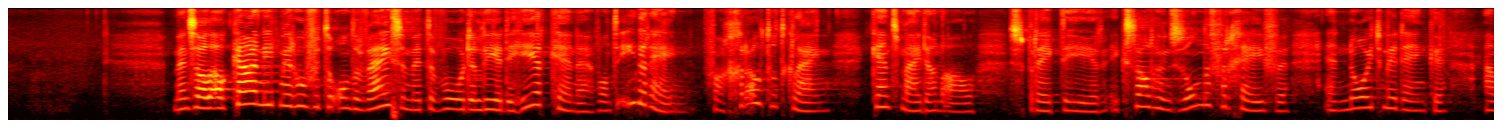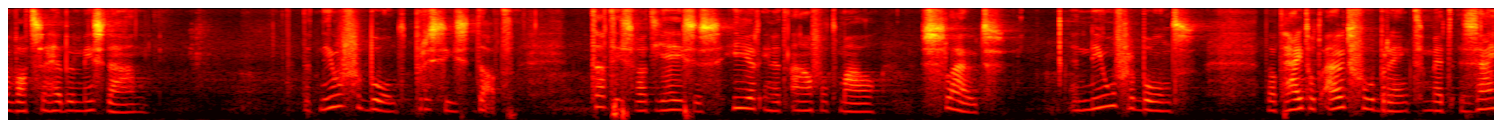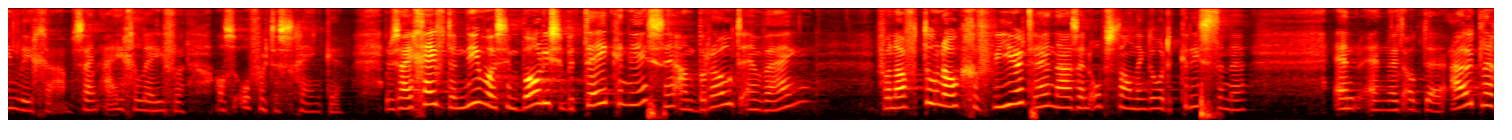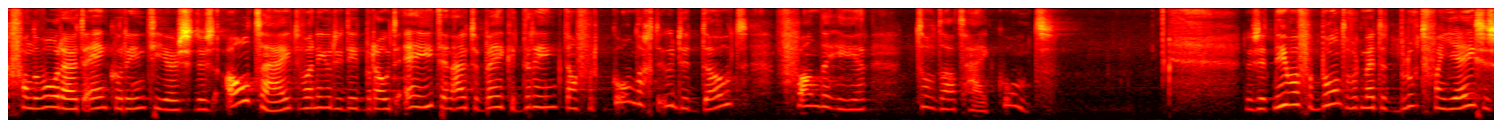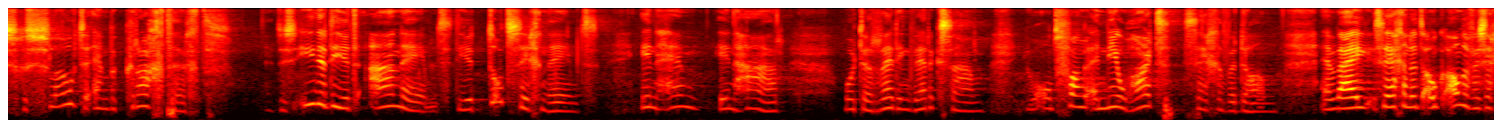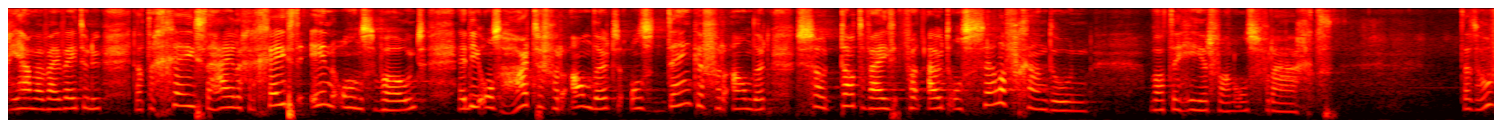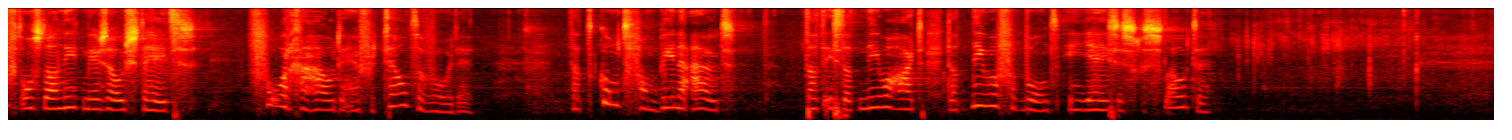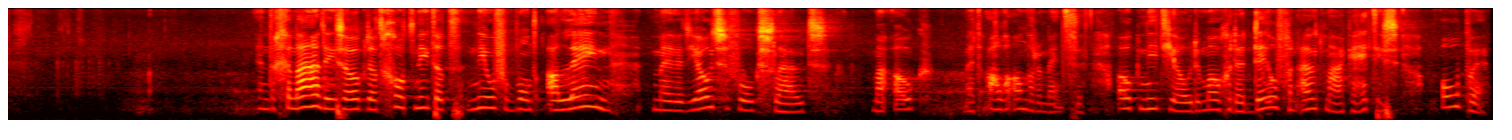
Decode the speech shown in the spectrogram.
Men zal elkaar niet meer hoeven te onderwijzen met de woorden leer de Heer kennen, want iedereen, van groot tot klein, kent mij dan al, spreekt de Heer. Ik zal hun zonde vergeven en nooit meer denken aan wat ze hebben misdaan. Het nieuwe verbond, precies dat. Dat is wat Jezus hier in het avondmaal sluit. Een nieuw verbond dat hij tot uitvoer brengt met zijn lichaam, zijn eigen leven als offer te schenken. Dus hij geeft een nieuwe symbolische betekenis aan brood en wijn. Vanaf toen ook gevierd, na zijn opstanding door de christenen. En, en met ook de uitleg van de woorden uit 1 Corinthiërs. Dus altijd, wanneer u dit brood eet en uit de beker drinkt, dan verkondigt u de dood van de Heer totdat Hij komt. Dus het nieuwe verbond wordt met het bloed van Jezus gesloten en bekrachtigd. Dus ieder die het aanneemt, die het tot zich neemt, in hem, in haar, wordt de redding werkzaam. We ontvangen een nieuw hart, zeggen we dan. En wij zeggen het ook anders. We zeggen, ja, maar wij weten nu dat de geest, de Heilige Geest in ons woont. En die ons harten verandert, ons denken verandert. Zodat wij vanuit onszelf gaan doen wat de Heer van ons vraagt. Dat hoeft ons dan niet meer zo steeds voorgehouden en verteld te worden. Dat komt van binnenuit. Dat is dat nieuwe hart, dat nieuwe verbond in Jezus gesloten. En de genade is ook dat God niet dat nieuwe verbond alleen met het Joodse volk sluit, maar ook met alle andere mensen. Ook niet-Joden mogen daar deel van uitmaken. Het is open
